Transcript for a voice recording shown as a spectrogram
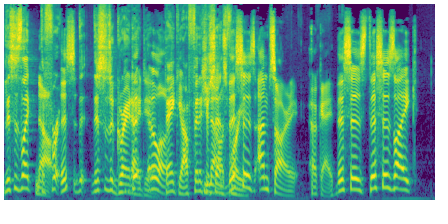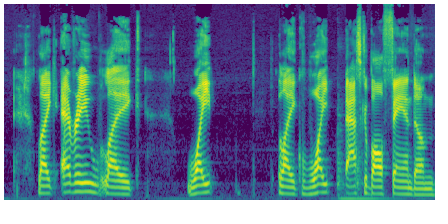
This is like the No, fir- this- th- this is a great Th- idea. look, Thank you. I'll finish your no, sentence this for you. is. I'm sorry. Okay, this is this is like like every like white like white basketball fandom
